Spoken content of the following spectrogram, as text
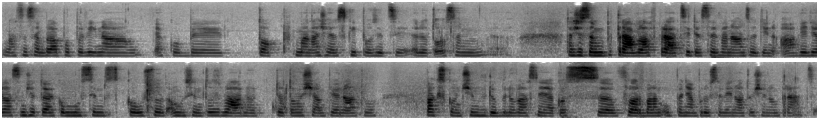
Vlastně jsem byla poprvé na jakoby top manažerské pozici. Do toho jsem, eh, takže jsem trávila v práci 10-12 hodin a věděla jsem, že to jako musím zkousnout a musím to zvládnout do toho šampionátu. Pak skončím v Dubnu vlastně jako s florbalem úplně a budu se věnovat už jenom práci.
